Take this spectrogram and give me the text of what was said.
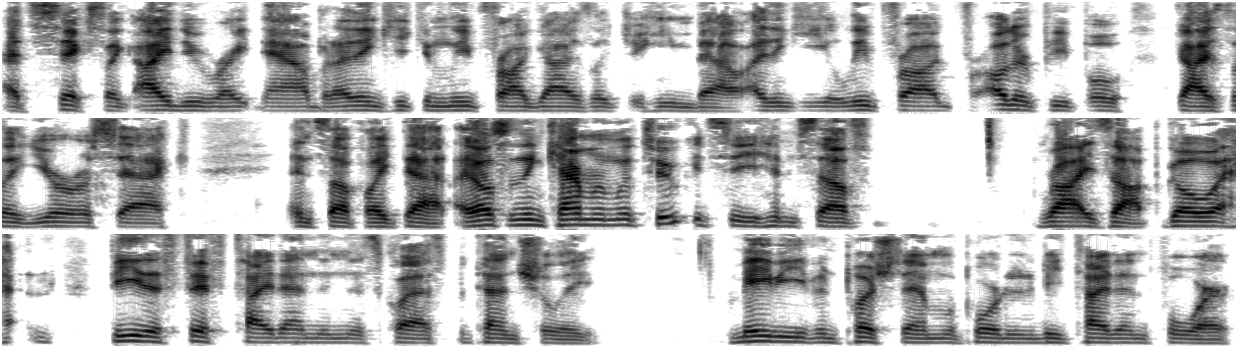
at six like I do right now, but I think he can leapfrog guys like Jaheim Bell. I think he can leapfrog for other people, guys like Yurosek and stuff like that. I also think Cameron Latu could see himself rise up, go ahead, be the fifth tight end in this class potentially. Maybe even push Sam LaPorta to be tight end four.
